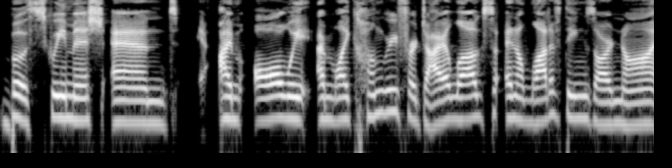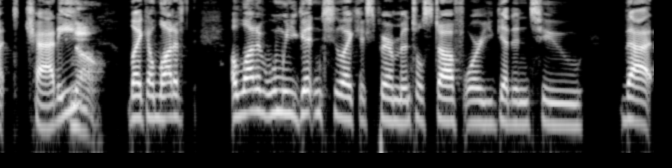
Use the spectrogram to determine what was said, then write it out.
both squeamish and I'm always I'm like hungry for dialogue so, and a lot of things are not chatty. no, Like a lot of a lot of when you get into like experimental stuff or you get into that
